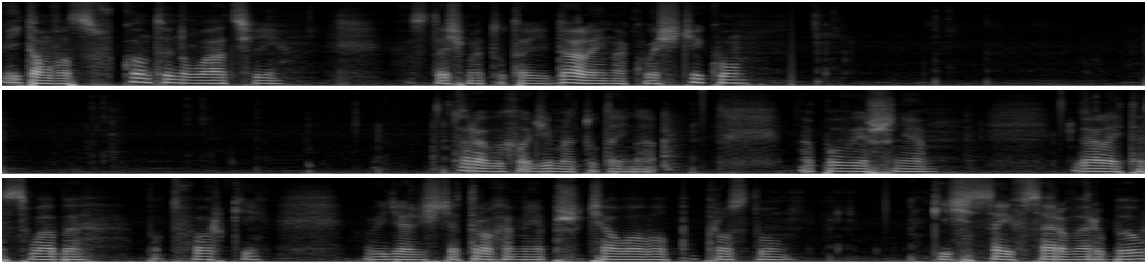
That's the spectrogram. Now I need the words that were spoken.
Witam Was w kontynuacji. Jesteśmy tutaj dalej na kłeściku. Teraz wychodzimy tutaj na, na powierzchnię. Dalej te słabe potworki. Widzieliście, trochę mnie przyciałowo, po prostu jakiś safe server był.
